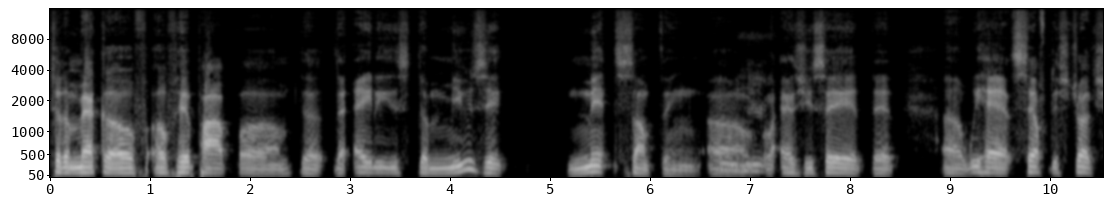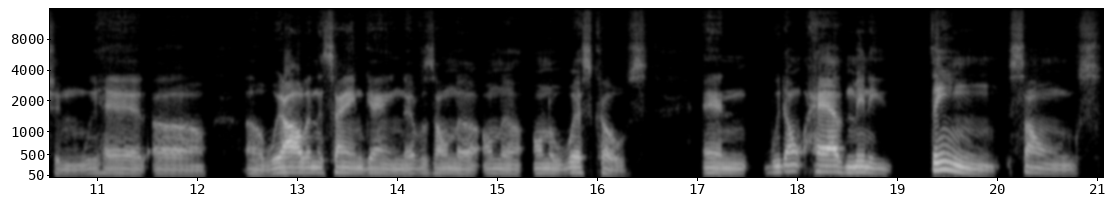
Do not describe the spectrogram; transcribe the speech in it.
to the mecca of of hip hop, um, the the eighties, the music meant something. Um, mm-hmm. As you said, that uh, we had self destruction, we had uh, uh, we're all in the same gang. That was on the on the on the West Coast, and we don't have many theme songs,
